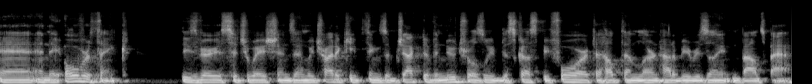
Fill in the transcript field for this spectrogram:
and, and they overthink these various situations. And we try to keep things objective and neutral, as we've discussed before, to help them learn how to be resilient and bounce back.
